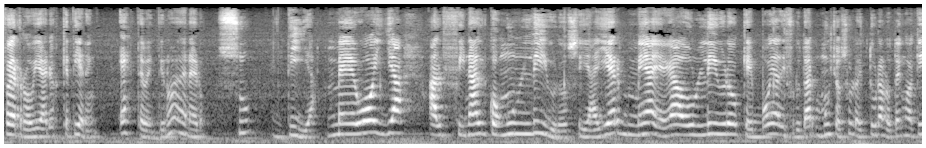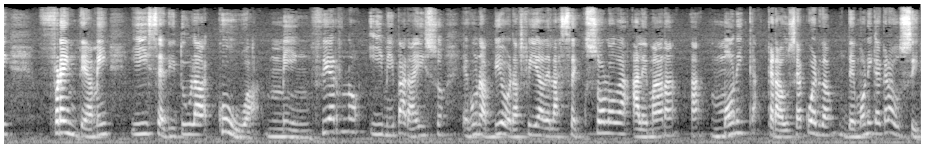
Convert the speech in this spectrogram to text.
ferroviarios que tienen este 29 de enero su día. Me voy ya al final con un libro. Si ayer me ha llegado un libro que voy a disfrutar mucho su lectura, lo tengo aquí frente a mí y se titula Cuba, mi infierno y mi paraíso. Es una biografía de la sexóloga alemana ah, Mónica Kraus. ¿Se acuerdan de Mónica Kraus? Sí,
